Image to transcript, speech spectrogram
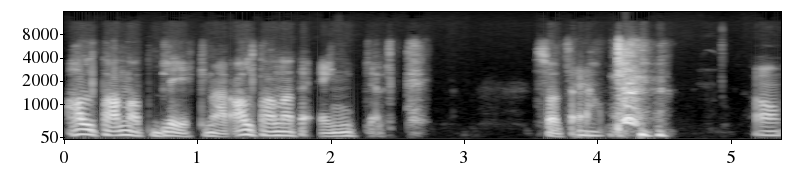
allt annat bleknar, allt annat är enkelt. Så att säga. Ja.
